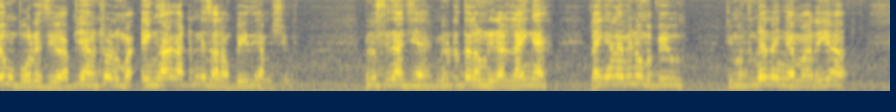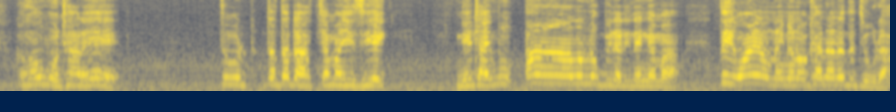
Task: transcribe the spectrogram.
ရုံပေါ်တဲ့စီကအပြန်ထွက်လို့မှအိမ်ငါးကတစ်နှစ်စာတောင်ပေးစရာမရှိဘူးမင်းတို့စဉ်းစားကြည့်မင်းတို့တစ်သက်လုံးနေတာလိုင်းကန်လိုင်းကန်လည်းမင်းတို့မပေးဘူးဒီမှာသူများနိုင်ငံမှာတွေကကောင်းကောင်းမွန်ထားတယ်သူတတတာကျမရေးစရိတ်နေထိုင်မှုအားလုံးလုပ်ပြီးတာဒီနိုင်ငံမှာတေဝိုင်းအောင်နိုင်ငံတော်ခန်းနာနဲ့တကြိုတာ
